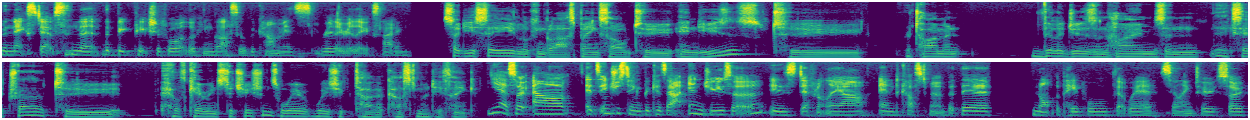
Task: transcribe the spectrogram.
the next steps and the, the big picture for what Lookinglass will become is really, really exciting. So, do you see Lookinglass being sold to end users, to retirement villages and homes and etc., to healthcare institutions? Where, where's your target customer? Do you think? Yeah, so our it's interesting because our end user is definitely our end customer, but they're not the people that we're selling to. So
